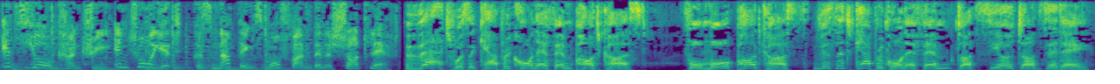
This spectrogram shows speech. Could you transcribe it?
it's your country. Enjoy it, because nothing's more fun than a shot left. That was a Capricorn FM podcast. For more podcasts, visit capricornfm.co.za.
